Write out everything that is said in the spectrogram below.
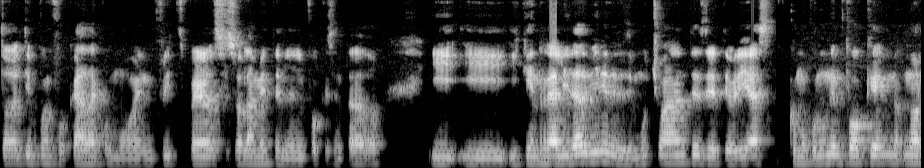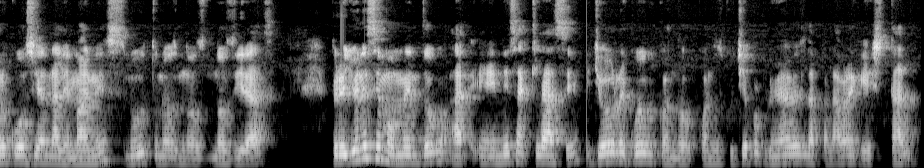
todo el tiempo enfocada como en Fritz Perls y solamente en el enfoque centrado y, que en realidad viene desde mucho antes de teorías como con un enfoque, no, recuerdo si eran alemanes, Lu, tú nos, nos, nos dirás, pero yo en ese momento, en esa clase, yo recuerdo cuando, cuando escuché por primera vez la palabra gestalt,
